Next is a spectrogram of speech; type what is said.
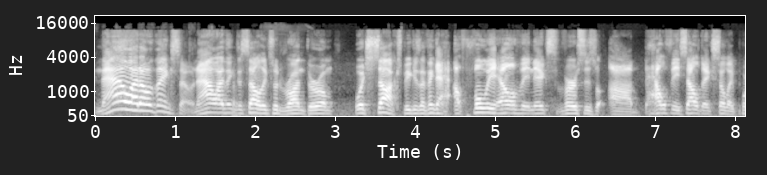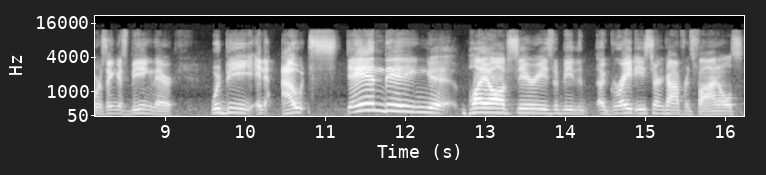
now I don't think so. Now I think the Celtics would run through them, which sucks because I think a, a fully healthy Knicks versus uh, healthy Celtics, so like Porzingis being there, would be an outstanding playoff series. Would be a great Eastern Conference Finals.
